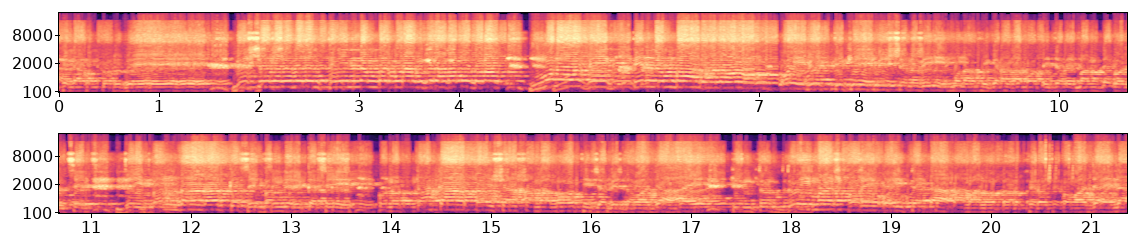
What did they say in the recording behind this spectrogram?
খেলাপ করবে। বিশ্বনবী বলেন, তিন নম্বর মুনাফিকের হলো মুনাফিক তিন নম্বর হলো ওই ব্যক্তিকে বিশ্বনবী মুনাফিকের আলামত হিসেবে মানতে বলছেন, যেই বান্দার কাছে, বান্দের কাছে কোন টাকা, পয়সা, আমানত হিসাবে দেওয়া যায়। কিন্তু দুই মাস পরে ওই টাকা আমানত আর ফেরত পাওয়া যায় না।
